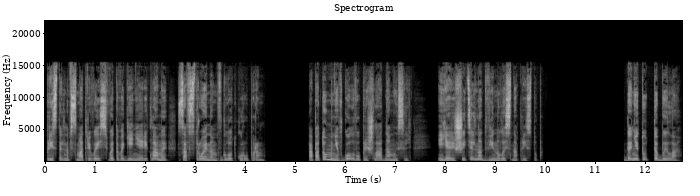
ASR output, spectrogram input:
пристально всматриваясь в этого гения рекламы со встроенным в глотку рупором. А потом мне в голову пришла одна мысль, и я решительно двинулась на приступ. Да не тут-то было.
